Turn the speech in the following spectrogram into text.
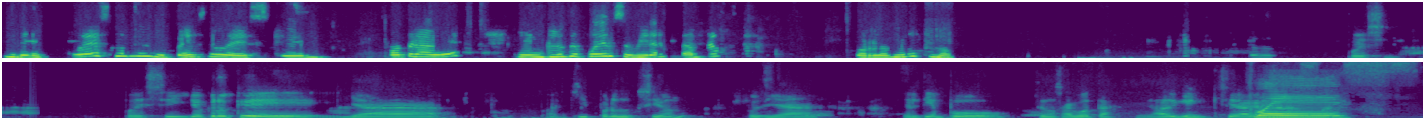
y después suben de peso este, otra vez e incluso pueden subir hasta más por lo mismo. Pues pues sí, yo creo que ya aquí producción, pues ya el tiempo se nos agota. ¿Alguien quisiera agregar Pues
